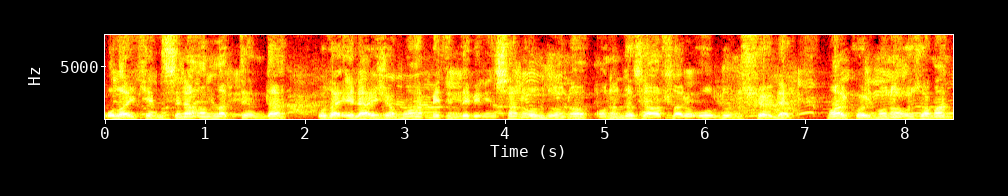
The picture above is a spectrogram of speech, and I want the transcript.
olayı kendisine anlattığında o da Elijah Muhammed'in de bir insan olduğunu, onun da zaafları olduğunu söyler. Malcolm ona o zaman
